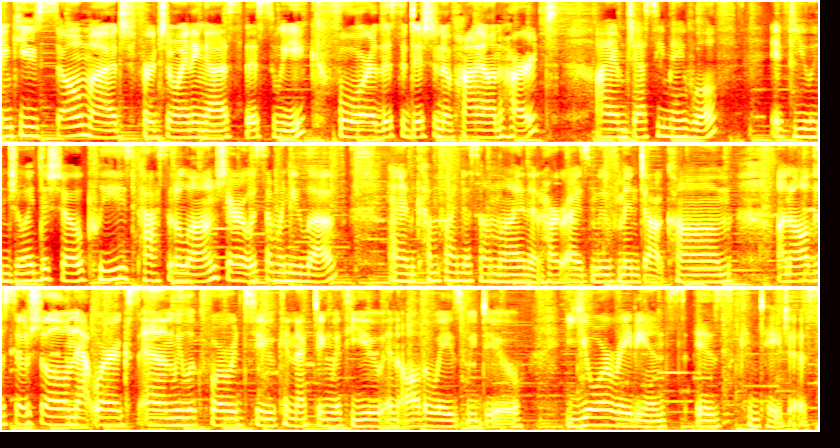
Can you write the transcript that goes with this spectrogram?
Thank you so much for joining us this week for this edition of High on Heart. I am Jessie May Wolf. If you enjoyed the show, please pass it along, share it with someone you love, and come find us online at heartrisemovement.com on all the social networks. And we look forward to connecting with you in all the ways we do. Your radiance is contagious.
